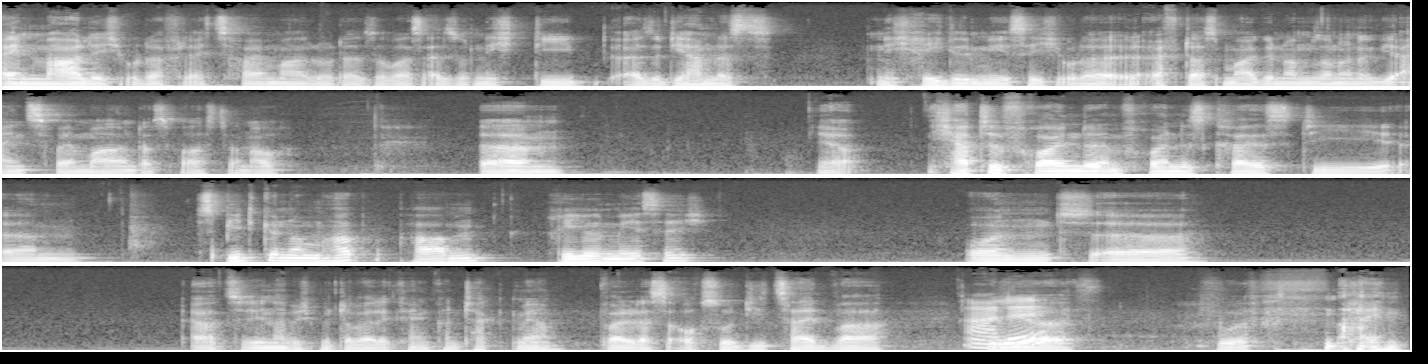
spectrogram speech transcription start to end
einmalig oder vielleicht zweimal oder sowas. Also nicht die, also die haben das nicht regelmäßig oder öfters mal genommen, sondern irgendwie ein, zwei Mal und das war es dann auch. Ähm, ja. Ich hatte Freunde im Freundeskreis, die ähm, Speed genommen hab, haben, regelmäßig. Und äh, ja, zu denen habe ich mittlerweile keinen Kontakt mehr, weil das auch so die Zeit war. Alex? Wo, wir, wo nein,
